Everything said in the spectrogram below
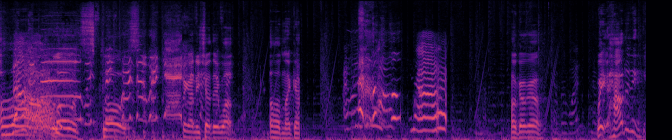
oh, No. Oh, close, close. Bring on each other. Wow. Oh my god. I want to No. Oh, go, go. Number one. Number Wait, how did it.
